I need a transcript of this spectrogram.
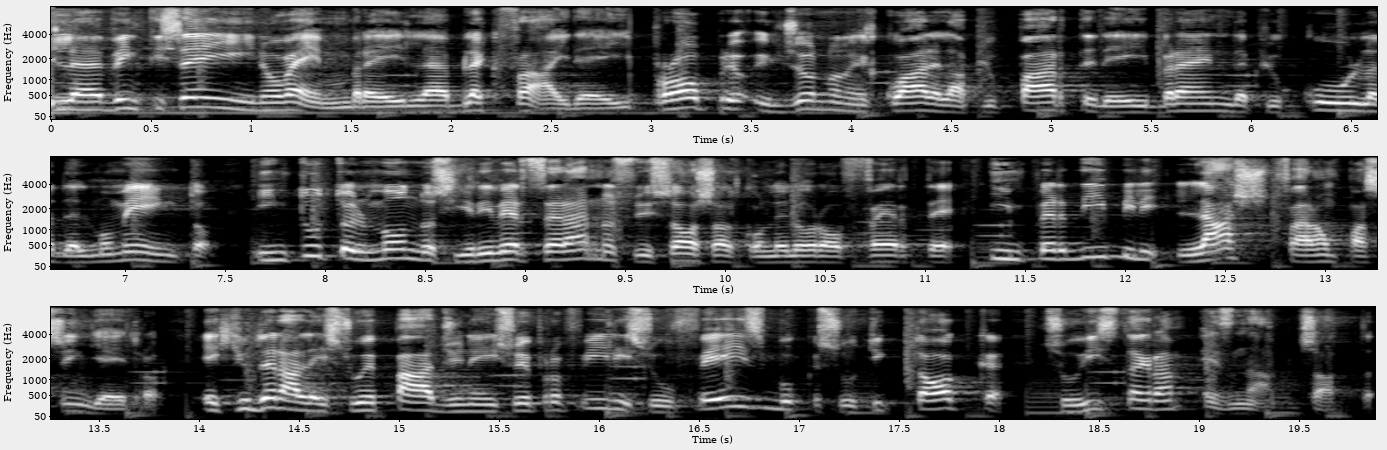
Il 26 novembre, il Black Friday, proprio il giorno nel quale la più parte dei brand più cool del momento in tutto il mondo si riverseranno sui social con le loro offerte imperdibili, Lush farà un passo indietro e chiuderà le sue pagine e i suoi profili su Facebook, su TikTok, su Instagram e Snapchat.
